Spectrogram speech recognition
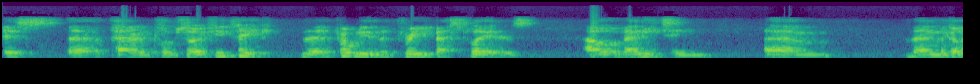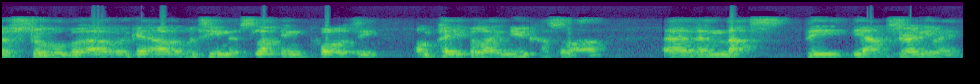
his uh, parent club. So if you take the probably the three best players out of any team, um, then they're going to struggle. But out of, get out of a team that's lacking quality on paper like Newcastle are, uh, then that's the, the answer anyway.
